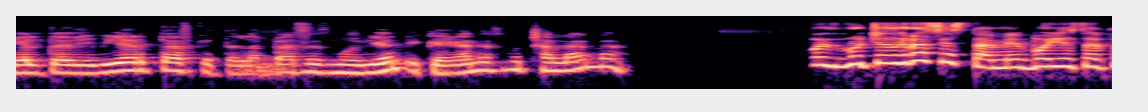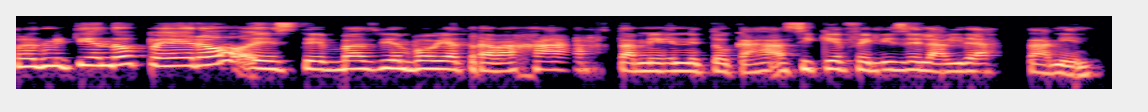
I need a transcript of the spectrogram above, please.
que te diviertas, que te la pases muy bien y que ganes mucha lana. Pues muchas gracias, también voy a estar transmitiendo, pero este más bien voy a trabajar, también me toca, así que feliz de la vida también.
